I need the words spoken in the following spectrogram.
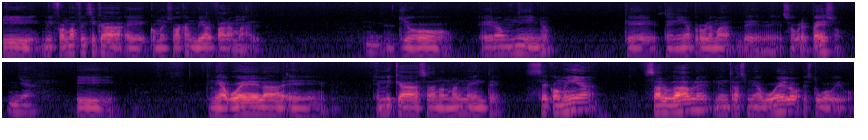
y mi forma física eh, comenzó a cambiar para mal. Yo era un niño que tenía problemas de- de sobrepeso. Ya. y mi abuela eh, en mi casa normalmente se comía saludable mientras mi abuelo estuvo vivo.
